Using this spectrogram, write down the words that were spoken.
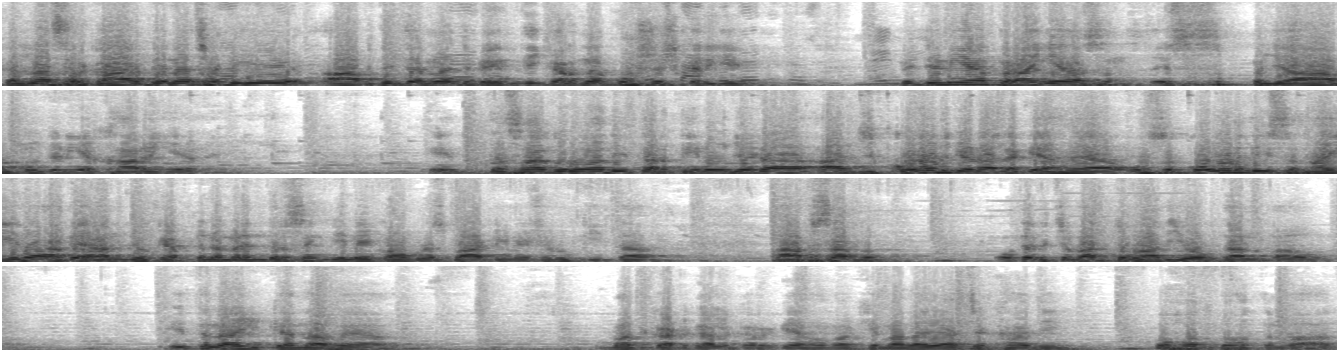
ਕੱਲਾ ਸਰਕਾਰ ਦੇ ਨਾ ਛੱਡੀਏ ਆਪ ਦੇ ਚਰਨਾਂ 'ਚ ਬੇਨਤੀ ਕਰਨ ਦੀ ਕੋਸ਼ਿਸ਼ ਕਰੀਏ ਵੀ ਜਿਹੜੀਆਂ ਬੁਰਾਈਆਂ ਇਸ ਪੰਜਾਬ ਨੂੰ ਜਿਹੜੀਆਂ ਖਾ ਰਹੀਆਂ ਨੇ ਇਹ ਦਸਾਂ ਗੁਰੂਆਂ ਦੀ ਧਰਤੀ ਨੂੰ ਜਿਹੜਾ ਅੱਜ ਕੋੜ ਜਿਹੜਾ ਲੱਗਿਆ ਹੋਇਆ ਉਸ ਕੋੜ ਦੀ ਸਫ਼ਾਈ ਦਾ ਅਭਿਆਨ ਜੋ ਕੈਪਟਨ ਅਮਰਿੰਦਰ ਸਿੰਘ ਜੀ ਨੇ ਕਾਂਗਰਸ ਪਾਰਟੀ ਨੇ ਸ਼ੁਰੂ ਕੀਤਾ ਆਪ ਸਭ ਉਹਦੇ ਵਿੱਚ ਵੱਧ ਤੋਂ ਵੱਧ ਯੋਗਦਾਨ ਪਾਓ। ਇਤਨਾ ਹੀ ਕਹਿੰਦਾ ਹੋਇਆ ਵੱਧ ਘੱਟ ਗੱਲ ਕਰ ਗਿਆ ਹਾਂ ਖਿਮਾ ਦਾ ਯਾਚਕ ਹਾਂ ਜੀ। ਬਹੁਤ ਬਹੁਤ ਧੰਨਵਾਦ।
